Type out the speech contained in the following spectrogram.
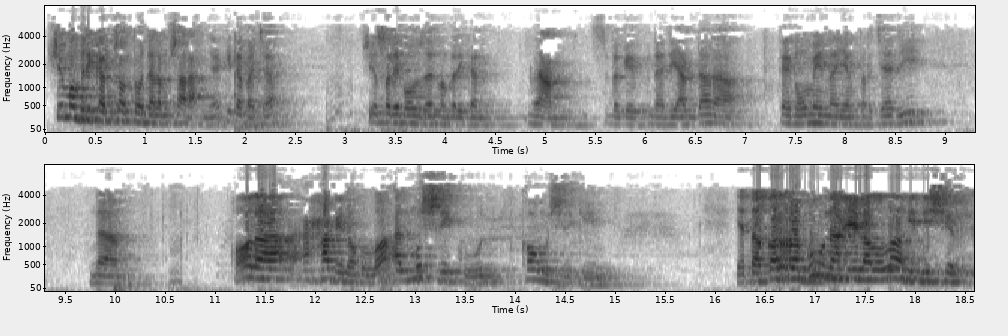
Syekh memberikan contoh dalam syarahnya. Kita baca. Syekh Salih Fauzan memberikan nah, sebagai nah, di antara fenomena yang terjadi. Nah, qala hafidhahullah al-musyrikun kaum musyrikin yataqarrabuna ila Allah bisyirk.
